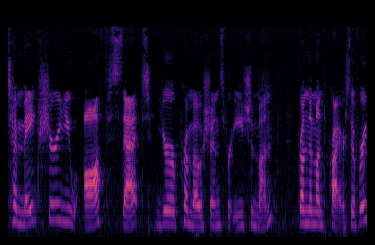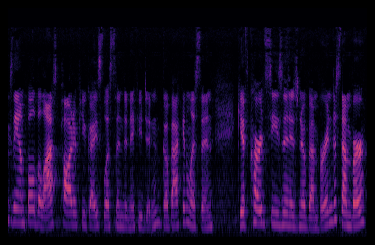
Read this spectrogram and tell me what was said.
to make sure you offset your promotions for each month from the month prior. So, for example, the last pod, if you guys listened, and if you didn't, go back and listen. Gift card season is November and December.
